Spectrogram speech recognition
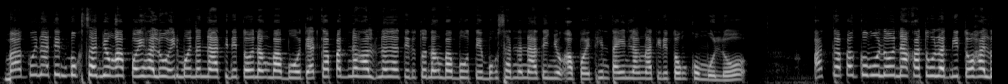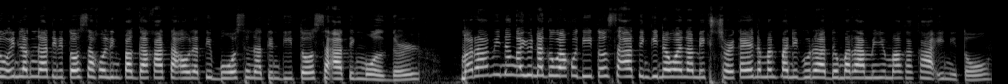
Bago natin buksan yung apoy, haluin muna natin ito ng mabuti. At kapag nahalo na natin ito ng mabuti, buksan na natin yung apoy at hintayin lang natin itong kumulo. At kapag kumulo na katulad nito, haluin lang natin ito sa huling pagkakataon at ibuhos na natin dito sa ating molder. Marami na ngayon nagawa ko dito sa ating ginawa na mixture, kaya naman panigurado marami yung makakain nito.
